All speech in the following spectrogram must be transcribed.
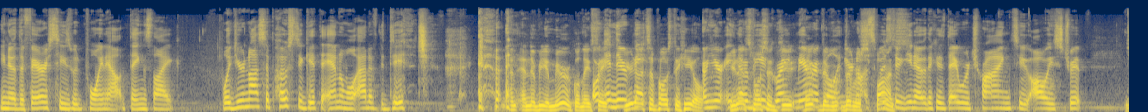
you know, the Pharisees would point out things like, "Well, you're not supposed to get the animal out of the ditch." and, and there'd be a miracle, and they'd say, and You're be- not supposed to heal. or you're, you're there not would be supposed a to great do miracle, the, and the you're not supposed to, you know, because they were trying to always strip the,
